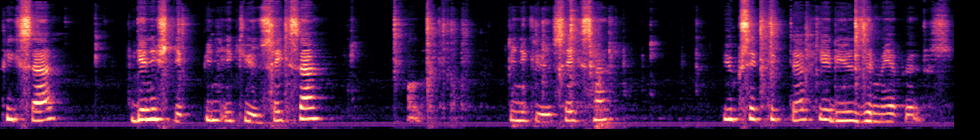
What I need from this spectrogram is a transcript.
piksel genişlik 1280 1280 yükseklikte 720 yapıyoruz.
